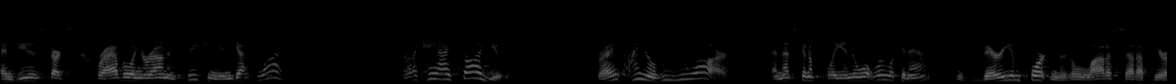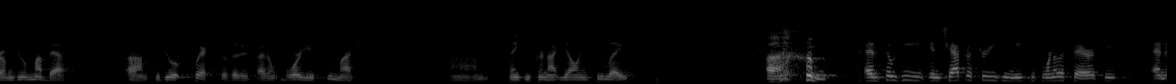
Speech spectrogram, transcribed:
and Jesus starts traveling around and preaching, and guess what? They're like, hey, I saw you, right? I know who you are. And that's going to play into what we're looking at. It's very important. There's a lot of setup here. I'm doing my best um, to do it quick so that it, I don't bore you too much. Um, thank you for not yelling too late. Um, and so he, in chapter 3, he meets with one of the Pharisees, and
